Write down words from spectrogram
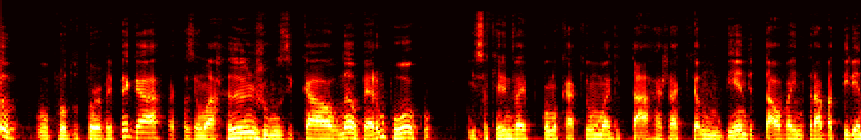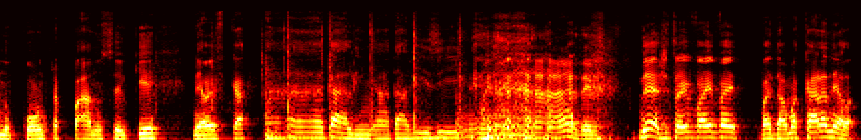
o, o produtor vai pegar, vai fazer um arranjo musical. Não, pera um pouco. Isso aqui a gente vai colocar aqui uma guitarra já aqui ó, num bend e tal, vai entrar bateria no contra, pá, não sei o que, né? Vai ficar, ah, galinha da vizinha. né? A gente vai, vai, vai, vai dar uma cara nela.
